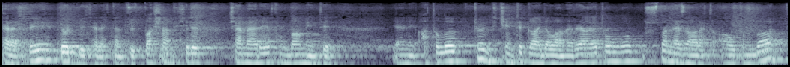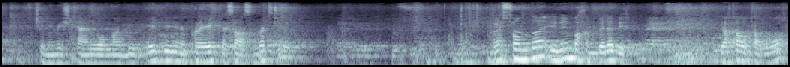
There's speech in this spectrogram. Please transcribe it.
tərəfi dörd bir tərəfdən cütbaşla tikilir, kəməri, fundamenti yəni atılıb, bütün tikinti qaydalarına riayət olunub, usta nəzarəti altında tikilmiş, təmir olunan bir evdir, yəni proyekt əsasında tikilib. Və sonda evin baxın belə bir yataq otağı var.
